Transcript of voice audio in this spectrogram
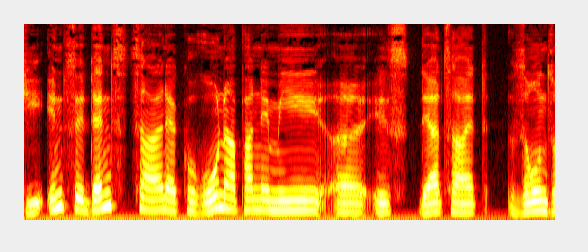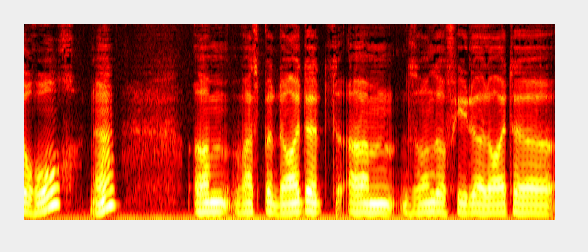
die, Inzidenzzahl der Corona-Pandemie äh, ist derzeit so und so hoch, ne? ähm, was bedeutet, ähm, so und so viele Leute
